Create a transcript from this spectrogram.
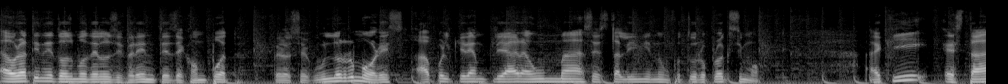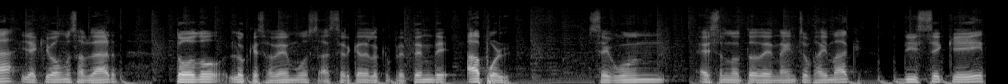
ahora tiene dos modelos diferentes de HomePod, pero según los rumores, Apple quiere ampliar aún más esta línea en un futuro próximo. Aquí está y aquí vamos a hablar todo lo que sabemos acerca de lo que pretende Apple. Según esa nota de 9 to 5 Mac, dice que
